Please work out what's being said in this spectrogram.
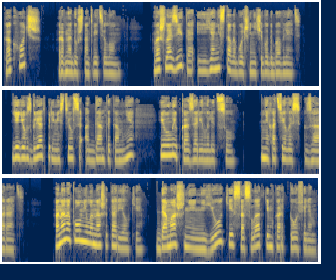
«Как хочешь», — равнодушно ответил он. Вошла Зита, и я не стала больше ничего добавлять. Ее взгляд переместился от Данте ко мне — и улыбка озарила лицо. Мне хотелось заорать. Она наполнила наши тарелки. Домашние ньоки со сладким картофелем,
